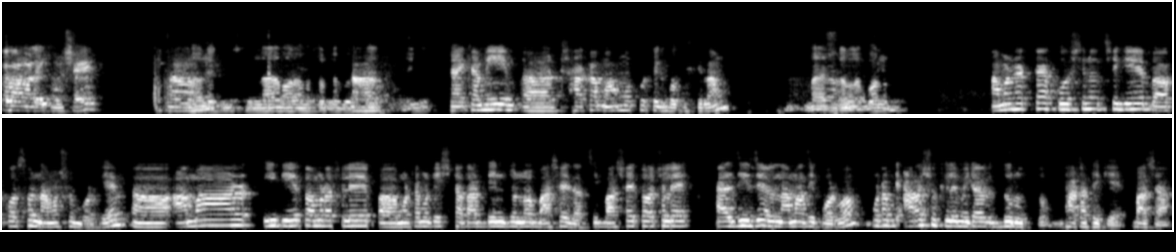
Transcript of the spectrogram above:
সালাম আলাইকুম শেখ শেখ আমি ঢাকা মোহাম্মদপুর থেকে বলতেছিলাম। বলুন আমার একটা কোশ্চেন হচ্ছে গিয়ে কসর নামাজ সম্পর্কে। আহ, আমার ঈদে তো আমরা আসলে মোটামুটি সাত আট দিন জন্য বাসায় যাচ্ছি। বাসায় তো আসলে অ্যাজ ইউজুয়াল নামাজই পড়ব, মোটামুটি আড়াইশো কিলোমিটার দূরত্ব ঢাকা থেকে বাসা।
